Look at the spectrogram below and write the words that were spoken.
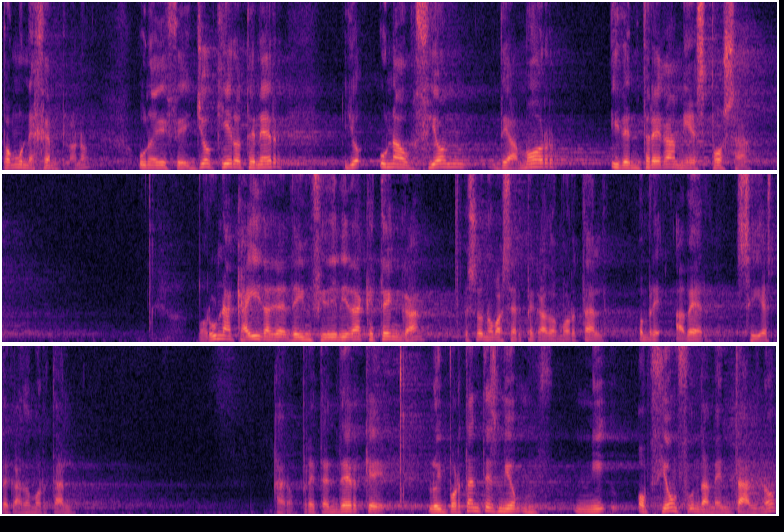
Pongo un ejemplo, ¿no? Uno dice, yo quiero tener yo, una opción de amor y de entrega a mi esposa. Por una caída de, de infidelidad que tenga, eso no va a ser pecado mortal. Hombre, a ver si es pecado mortal. Claro, pretender que lo importante es mi, mi opción fundamental, ¿no?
